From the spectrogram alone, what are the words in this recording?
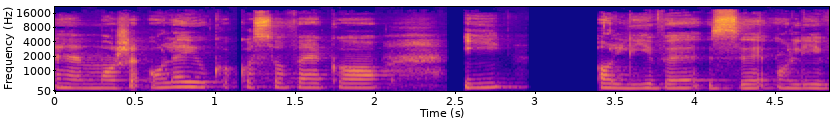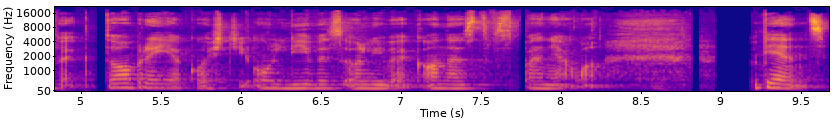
e, może oleju kokosowego i oliwy z oliwek, dobrej jakości oliwy z oliwek. Ona jest wspaniała. Więc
